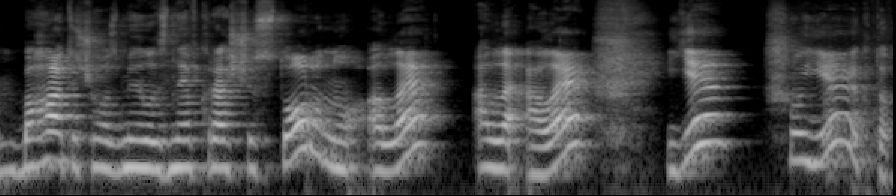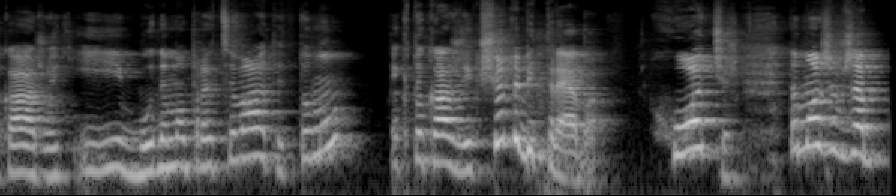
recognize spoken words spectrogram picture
багато чого змінилось не в кращу сторону, але, але, але є, що є, як то кажуть, і будемо працювати. Тому, як то кажуть, якщо тобі треба, хочеш, то може вже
